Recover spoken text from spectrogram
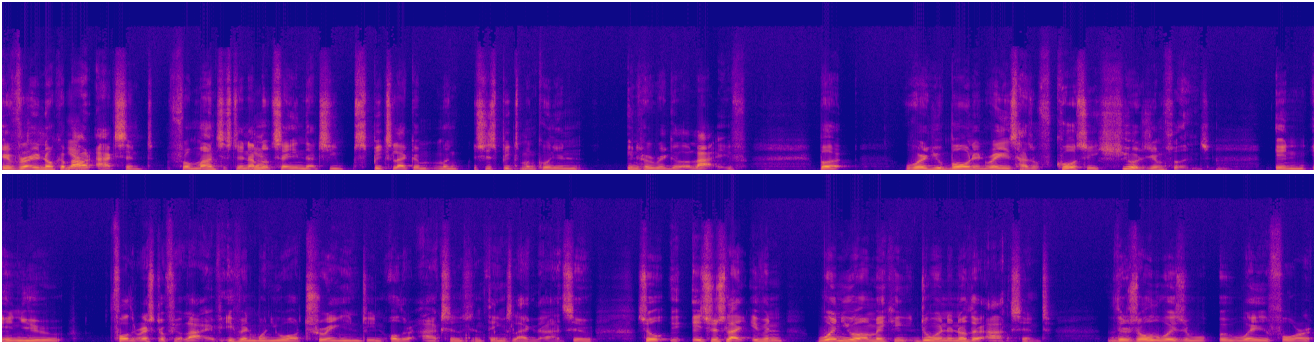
a very knockabout accent from Manchester. And I'm Yeah. not saying that she speaks like a Man- she speaks Mancunian in her regular life, but where you're born and raised has of course a huge influence in in you for the rest of your life, even when you are trained in other accents and things like that. So so it's just like even when you are making doing another accent, there's always a, w- a way for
